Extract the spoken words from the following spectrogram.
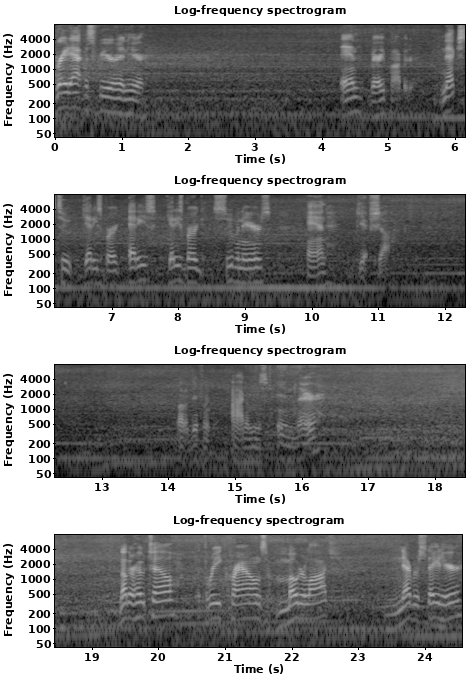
Great atmosphere in here. And very popular. Next to Gettysburg Eddie's, Gettysburg Souvenirs and Gift Shop. A lot of different items in there. Another hotel, the Three Crowns Motor Lodge. Never stayed here.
